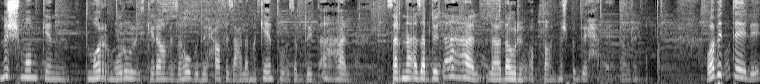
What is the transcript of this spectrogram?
مش ممكن تمر مرور الكرام إذا هو بده يحافظ على مكانته إذا بده يتأهل. صرنا إذا بده يتأهل لدور الأبطال مش بده يحقق. وبالتالي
